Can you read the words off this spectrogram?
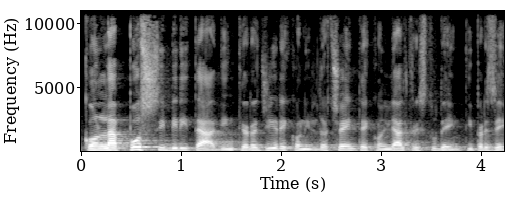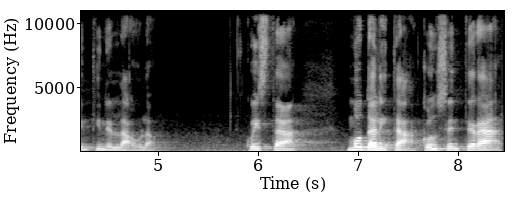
con la possibilità di interagire con il docente e con gli altri studenti presenti nell'aula. Questa modalità consentirà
